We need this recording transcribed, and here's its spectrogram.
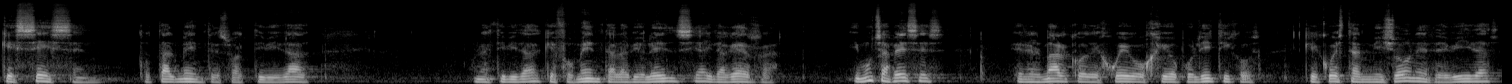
que cesen totalmente su actividad, una actividad que fomenta la violencia y la guerra, y muchas veces en el marco de juegos geopolíticos que cuestan millones de vidas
